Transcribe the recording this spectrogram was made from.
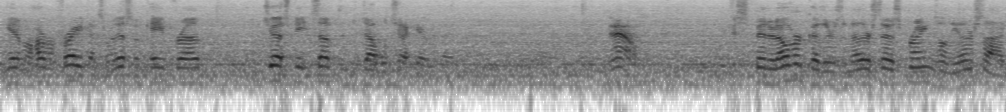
Can get them at Harbor Freight. That's where this one came from. Just need something to double check everything. Now, we just spin it over because there's another set of springs on the other side.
